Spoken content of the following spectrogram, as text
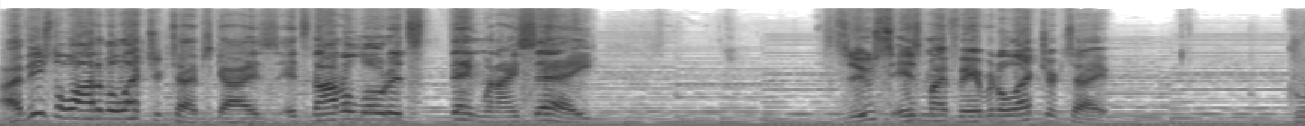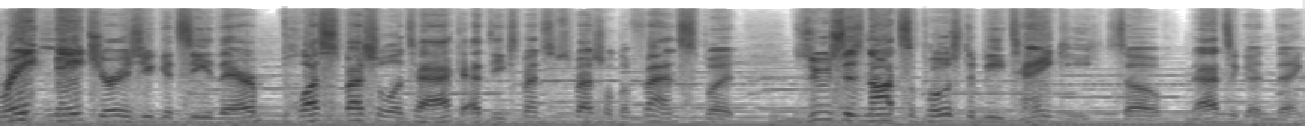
I've used a lot of electric types, guys. It's not a loaded thing when I say Zeus is my favorite electric type. Great nature, as you can see there, plus special attack at the expense of special defense, but Zeus is not supposed to be tanky, so that's a good thing.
